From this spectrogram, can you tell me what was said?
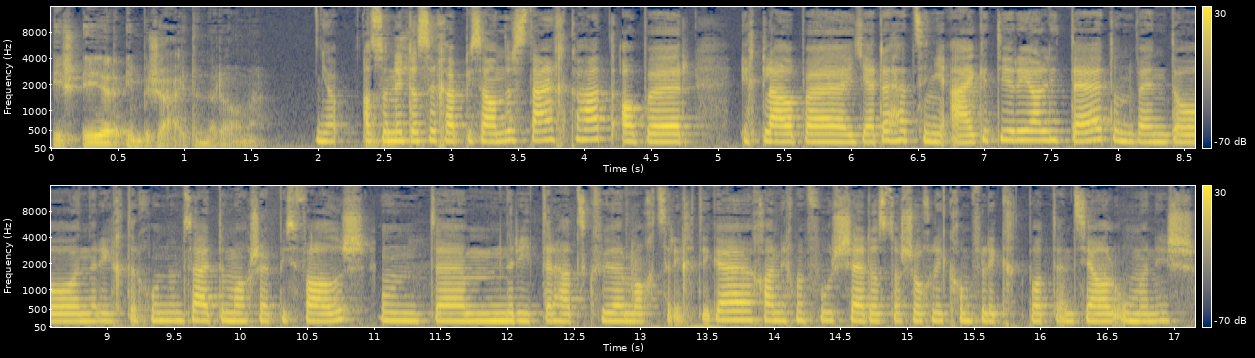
ist eher im bescheidenen Rahmen. Ja, also nicht, dass ich etwas anderes gedacht habe, aber ich glaube, jeder hat seine eigene Realität und wenn da ein Richter kommt und sagt, du machst etwas falsch und ähm, ein Richter hat das Gefühl, er macht das Richtige, kann ich mir vorstellen, dass da schon ein bisschen Konfliktpotenzial rum ist.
